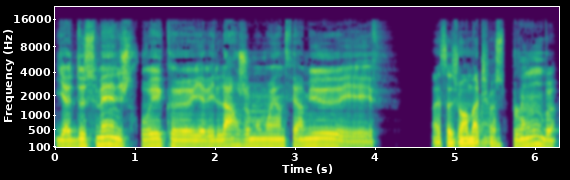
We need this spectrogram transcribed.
Il y a deux semaines, je trouvais qu'il y avait largement moyen de faire mieux et Ouais, ça se joue en match. on ouais. se plombe.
